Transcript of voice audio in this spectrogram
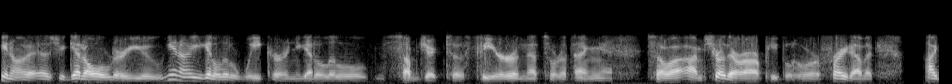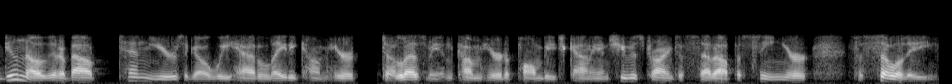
you know, as you get older, you, you know, you get a little weaker and you get a little subject to fear and that sort of thing. So, I'm sure there are people who are afraid of it. I do know that about 10 years ago, we had a lady come here, a lesbian, come here to Palm Beach County, and she was trying to set up a senior facility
